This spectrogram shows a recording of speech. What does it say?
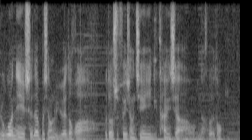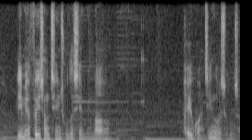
如果你实在不想履约的话，我倒是非常建议你看一下我们的合同，里面非常清楚的写明了赔款金额是多少。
